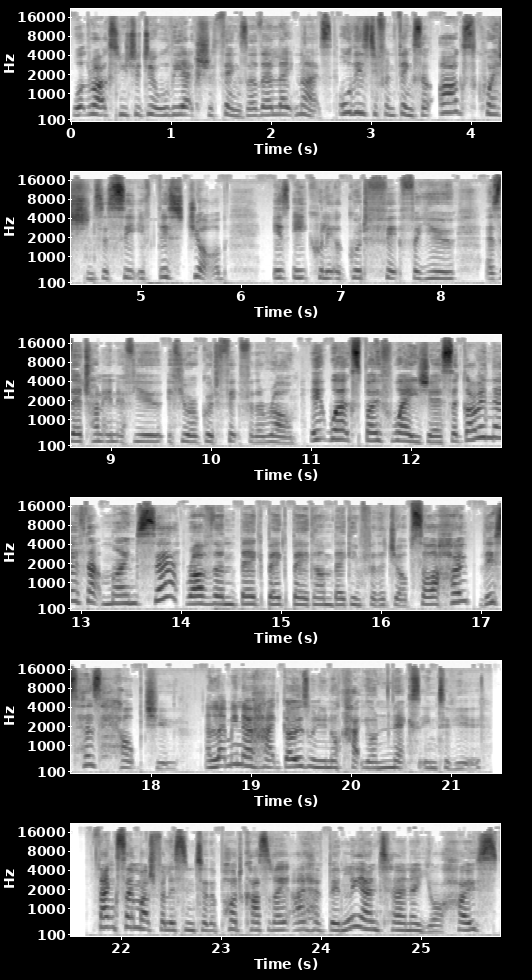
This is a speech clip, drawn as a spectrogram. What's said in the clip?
what they're asking you to do, all the extra things, are there late nights, all these different things. So ask questions to see if this job is equally a good fit for you as they're trying to interview if you're a good fit for the role. It works both ways, yeah. So go in there with that mindset rather than beg, beg, beg, I'm begging for the job. So I hope this has helped you. And let me know how it goes when you knock out your next interview. Thanks so much for listening to the podcast today. I have been Leanne Turner, your host.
